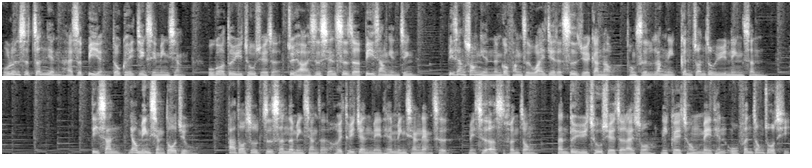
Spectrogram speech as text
无论是睁眼还是闭眼，都可以进行冥想。不过对于初学者，最好还是先试着闭上眼睛。闭上双眼能够防止外界的视觉干扰，同时让你更专注于凝神。第三，要冥想多久？大多数资深的冥想者会推荐每天冥想两次，每次二十分钟。但对于初学者来说，你可以从每天五分钟做起。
